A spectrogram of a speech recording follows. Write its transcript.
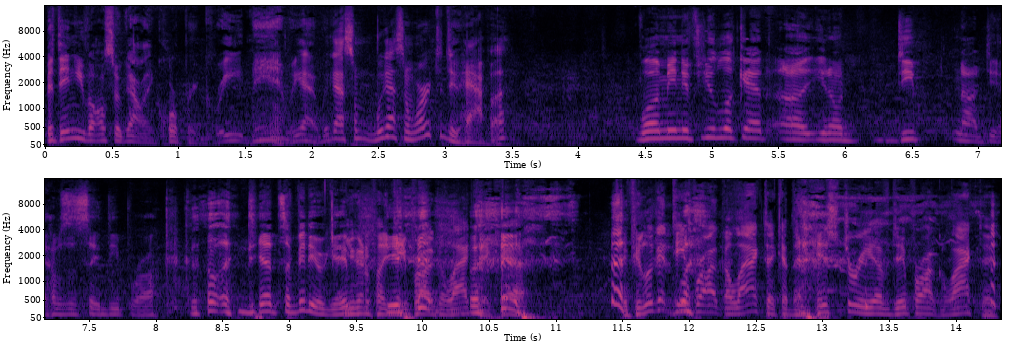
But then you've also got like corporate greed. Man, we got we got some we got some work to do, Happa. well, I mean, if you look at, uh, you know, deep, not deep. I was gonna say Deep Rock. That's a video game. You're gonna play Deep Rock Galactic, yeah. if you look at Deep Rock Galactic and the history of Deep Rock Galactic,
